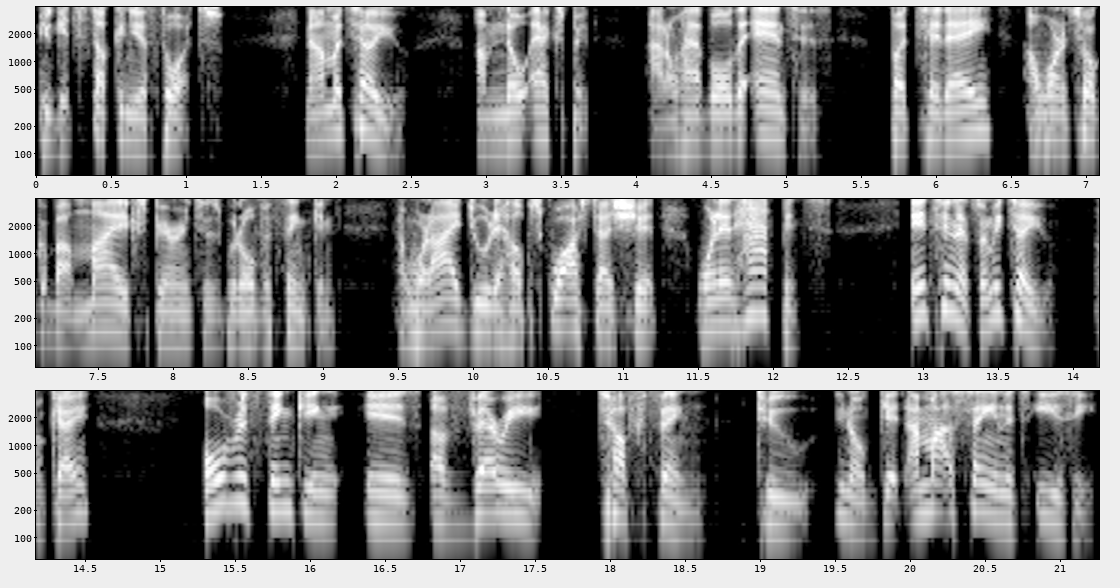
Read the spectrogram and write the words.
you get stuck in your thoughts. Now, I'm going to tell you, I'm no expert. I don't have all the answers. But today, I want to talk about my experiences with overthinking and what I do to help squash that shit when it happens. Internet, let me tell you, okay? Overthinking is a very tough thing to, you know, get. I'm not saying it's easy,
